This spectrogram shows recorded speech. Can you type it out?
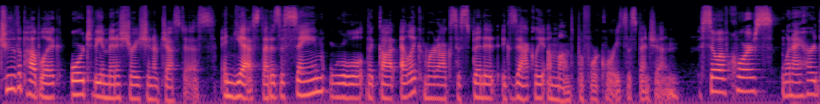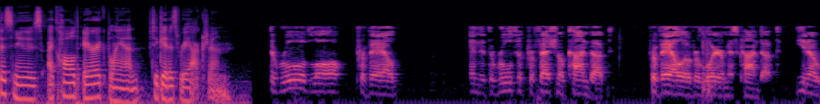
to the public or to the administration of justice. And yes, that is the same rule that got Alec Murdaugh suspended exactly a month before Corey's suspension. So, of course, when I heard this news, I called Eric Bland to get his reaction. The rule of law prevailed and that the rules of professional conduct prevail over lawyer misconduct. You know,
